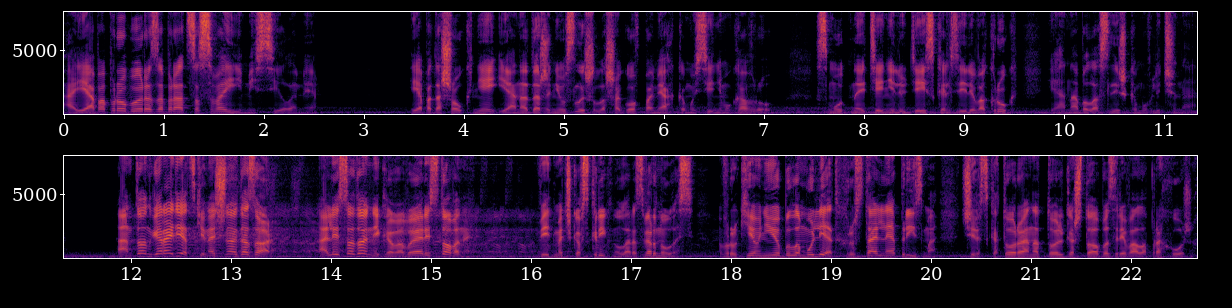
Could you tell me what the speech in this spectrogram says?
А я попробую разобраться своими силами. Я подошел к ней, и она даже не услышала шагов по мягкому синему ковру. Смутные тени людей скользили вокруг, и она была слишком увлечена. «Антон Городецкий, ночной дозор! Алиса Донникова, вы арестованы!» Ведьмочка вскрикнула, развернулась. В руке у нее был амулет, хрустальная призма, через которую она только что обозревала прохожих.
